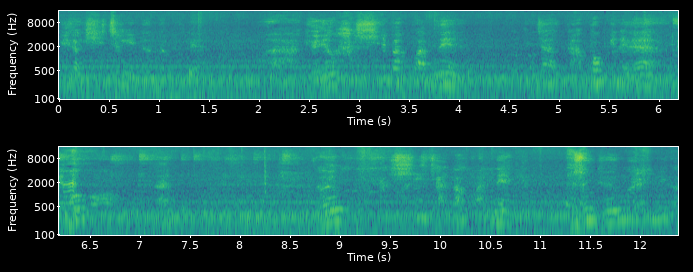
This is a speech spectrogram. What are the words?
미장 시청에 있는 놈인데 와 교육 확실히 받고 왔네 진짜 딱 뽑기네 내 보고 놈이 무슨 교육만입니까?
